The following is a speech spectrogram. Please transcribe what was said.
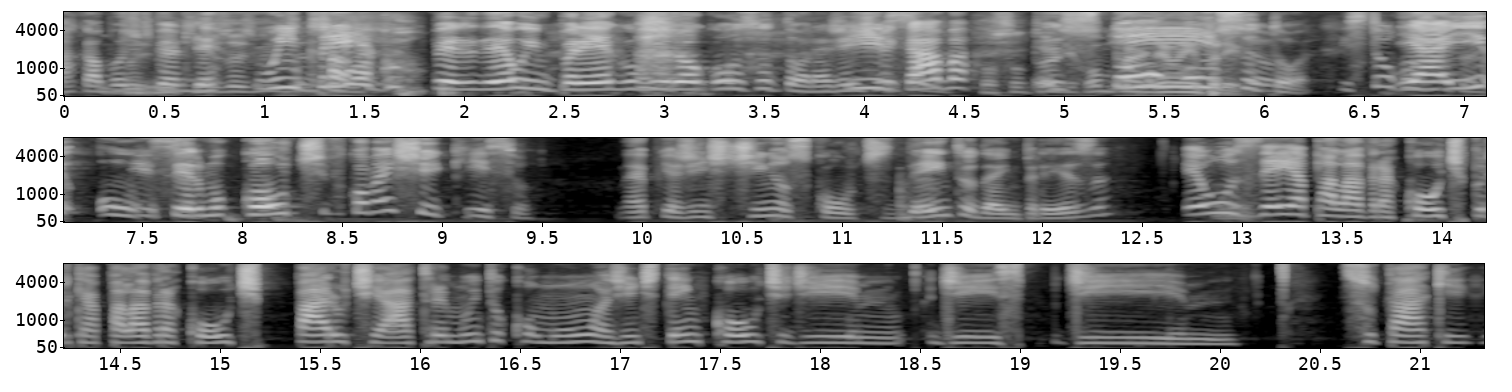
acabou de 2015, perder O 2016. emprego. Perdeu o emprego, virou consultor. A gente Isso. ficava... Consultor de como estou perder o emprego. consultor. Estou E aí o Isso. termo coach ficou mais chique, Isso. né? Porque a gente tinha os coaches dentro da empresa. Eu usei a palavra coach porque a palavra coach para o teatro é muito comum. A gente tem coach de, de, de sotaque,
